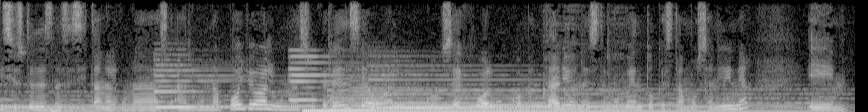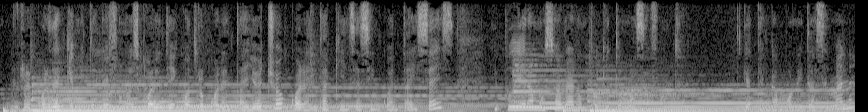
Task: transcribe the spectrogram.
Y si ustedes necesitan alguna, algún apoyo, alguna sugerencia o algún consejo, algún comentario en este momento que estamos en línea, eh, recuerden que mi teléfono es 4448 4015 56 y pudiéramos hablar un poquito más a fondo. Que tengan bonita semana.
